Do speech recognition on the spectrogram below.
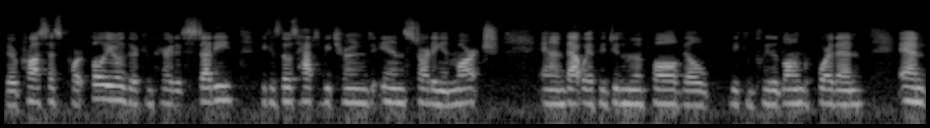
their process portfolio, their comparative study, because those have to be turned in starting in March. And that way, if they do them in the fall, they'll be completed long before then. And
